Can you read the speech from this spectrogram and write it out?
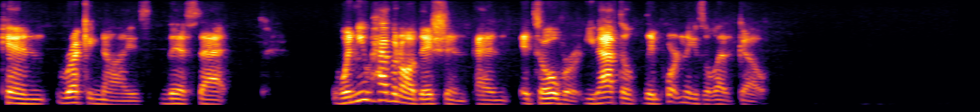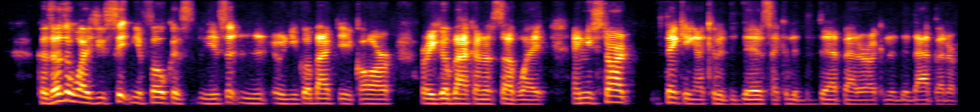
can recognize this that when you have an audition and it's over, you have to, the important thing is to let it go. Because otherwise, you sit and you focus, you sit and you go back to your car or you go back on a subway and you start thinking, I could have did this, I could have did that better, I could have did that better.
